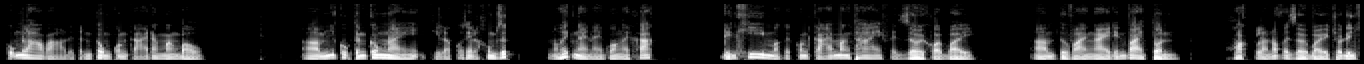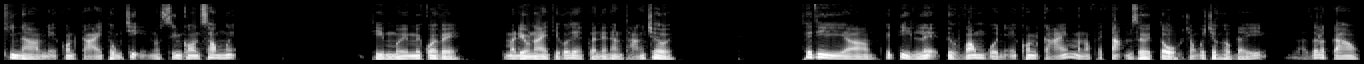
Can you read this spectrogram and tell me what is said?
cũng lao vào để tấn công con cái đang mang bầu. Um, những cuộc tấn công này thì là có thể là không dứt, nó hết ngày này qua ngày khác. Đến khi mà cái con cái mang thai phải rời khỏi bầy um, từ vài ngày đến vài tuần hoặc là nó phải rời bầy cho đến khi nào những con cái thống trị nó sinh con xong ấy thì mới mới quay về. Mà điều này thì có thể cần đến hàng tháng trời. Thế thì uh, cái tỷ lệ tử vong của những con cái mà nó phải tạm rời tổ trong cái trường hợp đấy là rất là cao.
